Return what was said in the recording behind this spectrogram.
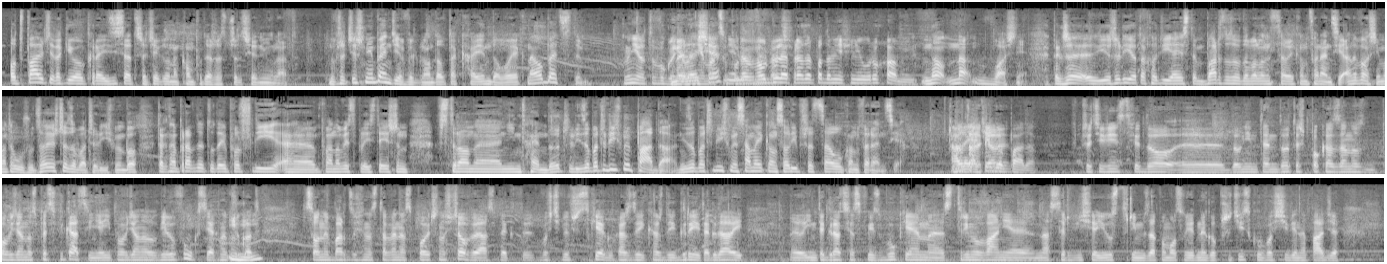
Odpalcie takiego Crysisa trzeciego na komputerze sprzed 7 lat. No przecież nie będzie wyglądał tak high-endowo jak na obecnym. No nie, no to w ogóle nie, Mylę nie ma się? co Nie, no w ogóle prawdopodobnie się nie uruchomi. No, no właśnie. Także e, jeżeli o to chodzi, ja jestem bardzo zadowolony z całej konferencji. Ale właśnie, Mateuszu, co jeszcze zobaczyliśmy? Bo tak naprawdę tutaj poszli e, panowie z PlayStation w stronę Nintendo, czyli zobaczyliśmy pada. Nie zobaczyliśmy samej konsoli przez całą konferencję. No Ale tak, jakiego ale- pada? W przeciwieństwie do, e, do Nintendo też pokazano, powiedziano specyfikacji nie? i powiedziano o wielu funkcjach. Na przykład Mhm. Sony bardzo się nastawia na społecznościowy aspekt właściwie wszystkiego, każdej, każdej gry i tak dalej. E, Integracja z Facebookiem, e, streamowanie na serwisie Ustream za pomocą jednego przycisku właściwie na padzie,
